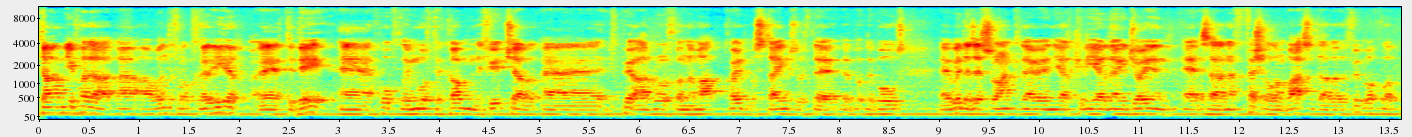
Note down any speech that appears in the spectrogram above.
Dan, you've had a, a, a wonderful career uh, today. Uh, hopefully more to come in the future. Uh, you've put Arbroath on the map countless times with the, the, the Bulls. Uh, where does this rank now in your career now joining uh, as an official ambassador of the football club?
